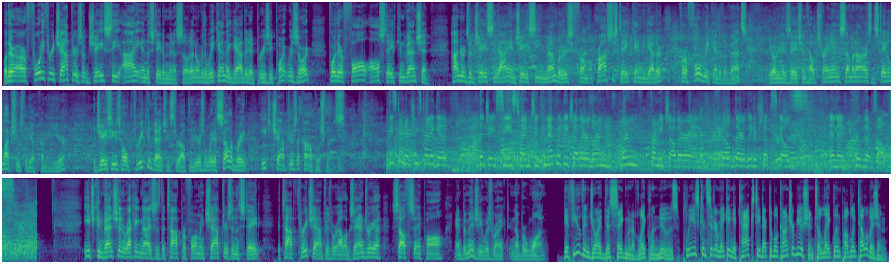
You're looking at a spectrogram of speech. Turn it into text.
Well, there are 43 chapters of JCI in the state of Minnesota, and over the weekend they gathered at Breezy Point Resort for their fall All-State Convention. Hundreds of JCI and Jaycee members from across the state came together for a full weekend of events. The organization held training, seminars, and state elections for the upcoming year. The Jaycees hold three conventions throughout the year as a way to celebrate each chapter's accomplishments. These conventions kind of give the Jaycees time to connect with each other, learn learn from each other, and build their leadership skills and improve themselves. Each convention recognizes the top performing chapters in the state. The top three chapters were Alexandria, South St. Paul, and Bemidji was ranked number one. If you've enjoyed this segment of Lakeland News, please consider making a tax-deductible contribution to Lakeland Public Television.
